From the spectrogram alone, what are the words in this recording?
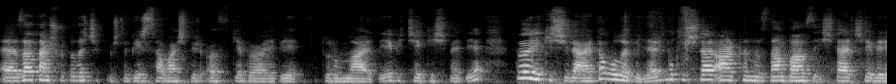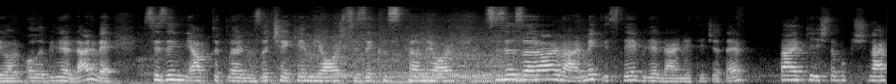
e, zaten şurada da çıkmıştı bir savaş, bir öfke böyle bir durumlar diye, bir çekişme diye. Böyle kişiler de olabilir. Bu kişiler arkanızdan bazı işler çeviriyor olabilirler ve sizin yaptıklarınızı çekemiyor, sizi kıskanıyor, size zarar vermek isteyebilirler neticede. Belki işte bu kişiler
